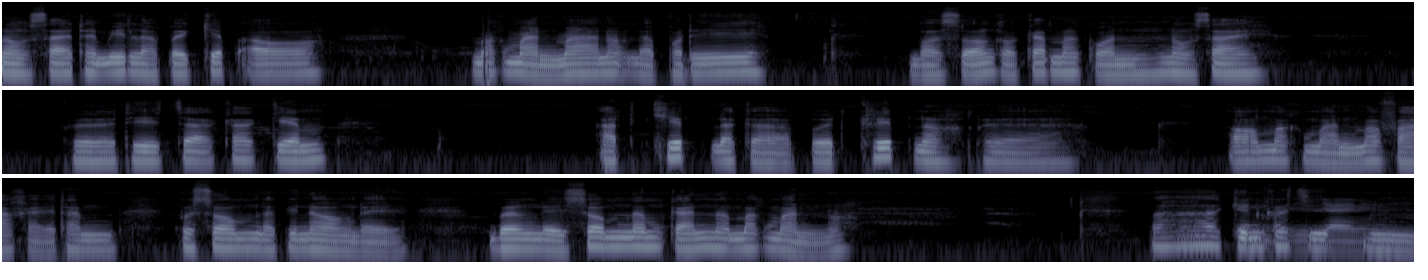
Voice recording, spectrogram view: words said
น้องชายทำอิฐแล้วไปเก็บเอามักหมันมาเนาะแล้วพอดีบ่อสองก็กลับมาก่อนน้องชายเพื่อที่จะกล้าเกม อัดคลิปแล้วก็เปิดคลิปเนาะเพื่อเอามักมันมาฝากให้ท่านผู้ชมและพี่น้องได้เบิ่งได้ชมนํกันเนาะมักมันเนาะบ้ากินคือจิอืม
